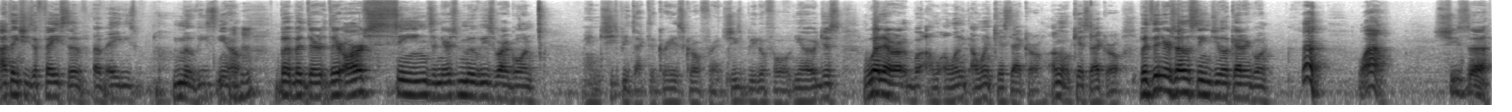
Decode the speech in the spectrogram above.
I think she's a face of of '80s movies. You know, Mhm. but but there there are scenes and there's movies where I'm going, man, she's be like the greatest girlfriend. She's beautiful. You know, just whatever. But I want to I want to kiss that girl. I'm gonna kiss that girl. But then there's other scenes you look at her and going, huh, wow, she's uh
